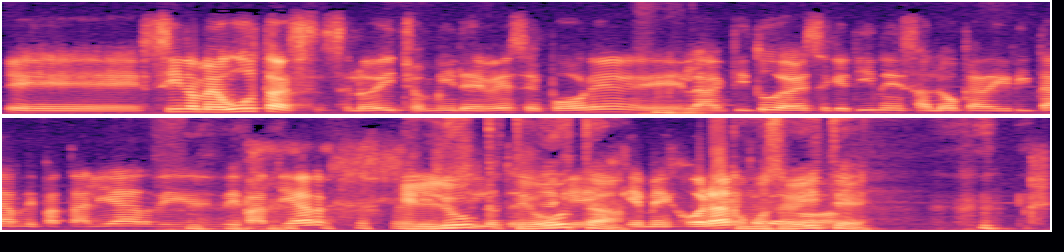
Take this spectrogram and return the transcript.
Eh, si no me gusta, se lo he dicho mire de veces, pobre, eh, la actitud a veces que tiene esa loca de gritar, de patalear, de, patear. ¿El look te gusta? Que, mejorar. ¿Cómo se viste?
